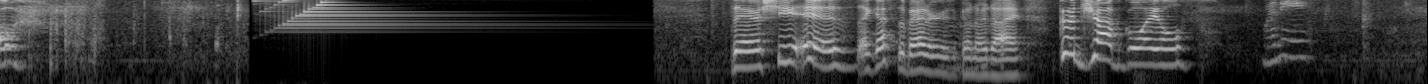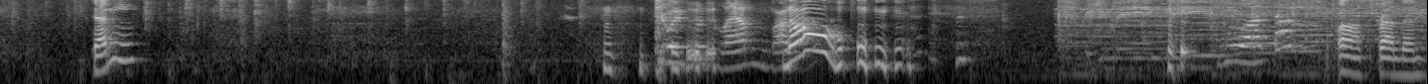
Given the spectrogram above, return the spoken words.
Wow. There she is. I guess the battery's gonna die. Good job, Goyles. Winnie. Can we put glasses on? No! You want them? oh, it's Brendon.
